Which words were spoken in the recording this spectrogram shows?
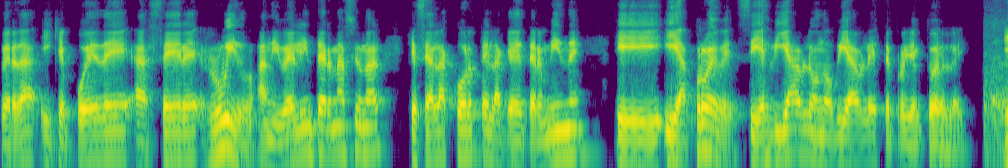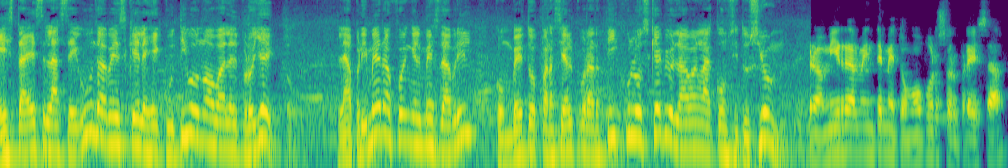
¿verdad? Y que puede hacer ruido a nivel internacional, que sea la Corte la que determine y, y, apruebe si es viable o no viable este proyecto de ley. Esta es la segunda vez que el Ejecutivo no avala el proyecto. La primera fue en el mes de abril, con veto parcial por artículos que violaban la Constitución. Pero a mí realmente me tomó por sorpresa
